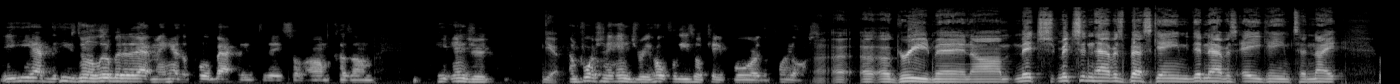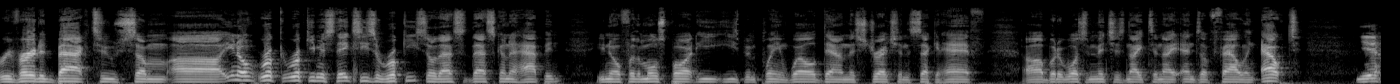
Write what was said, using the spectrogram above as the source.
He, he had he's doing a little bit of that, man. He had to pull back today, so um, because um, he injured. Yeah. Unfortunate injury. Hopefully he's okay for the playoffs. Uh, uh, agreed, man. Um, Mitch Mitch didn't have his best game. He didn't have his A game tonight. Reverted back to some, uh, you know, rookie, rookie mistakes. He's a rookie, so that's that's going to happen. You know, for the most part, he he's been playing well down this stretch in the second half. Uh, but it wasn't Mitch's night tonight. Ends up fouling out. Yeah.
